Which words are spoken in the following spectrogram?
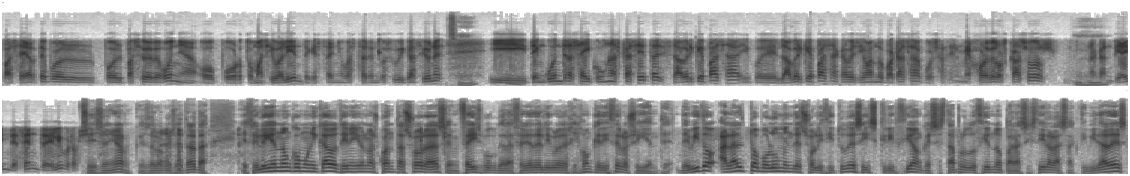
pasearte por el, por el Paseo de Begoña o por Tomás y Valiente, que este año va a estar en dos ubicaciones, y te encuentras ahí con unas casetas y a ver qué pasa, y pues, a ver qué pasa acabes llevando para casa, pues en el mejor de los casos, una cantidad indecente de libros. Sí, señor, que es de lo que se trata. Estoy leyendo un comunicado, tiene ya unas cuantas horas, en Facebook de la Feria del Libro de Gijón, que dice lo siguiente. Debido al alto volumen de solicitudes e inscripción que se está produciendo para asistir a las actividades,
